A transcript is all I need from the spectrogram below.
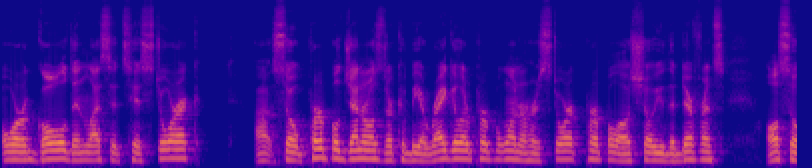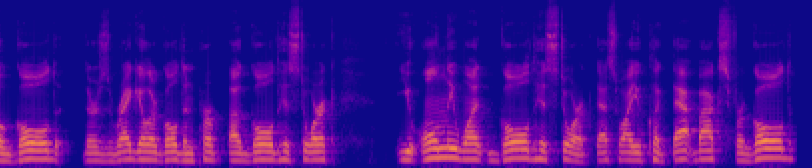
or gold unless it's historic uh, so purple generals, there could be a regular purple one or historic purple. I'll show you the difference. Also gold, there's regular gold and uh, gold historic. You only want gold historic. That's why you click that box for gold.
